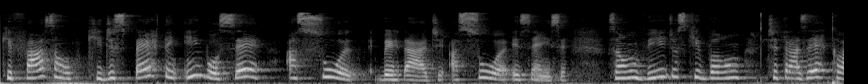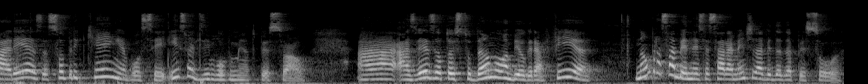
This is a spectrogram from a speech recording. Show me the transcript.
que façam, que despertem em você a sua verdade, a sua essência. São vídeos que vão te trazer clareza sobre quem é você. Isso é desenvolvimento pessoal. Às vezes eu estou estudando uma biografia, não para saber necessariamente da vida da pessoa,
